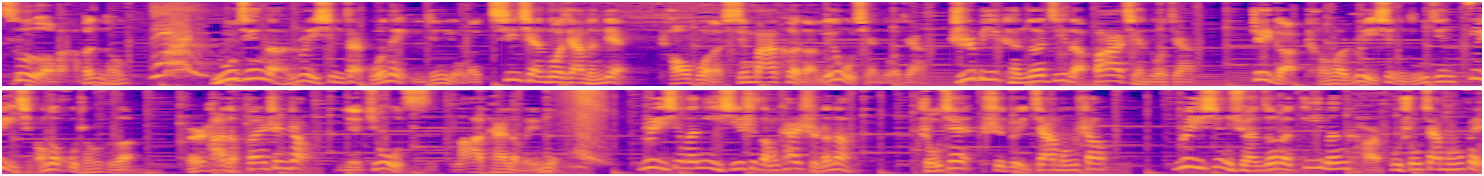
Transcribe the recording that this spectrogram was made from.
策马奔腾。如今呢，瑞幸在国内已经有了七千多家门店，超过了星巴克的六千多家，直逼肯德基的八千多家，这个成了瑞幸如今最强的护城河，而它的翻身仗也就此拉开了帷幕。瑞幸的逆袭是怎么开始的呢？首先是对加盟商，瑞幸选择了低门槛不收加盟费，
